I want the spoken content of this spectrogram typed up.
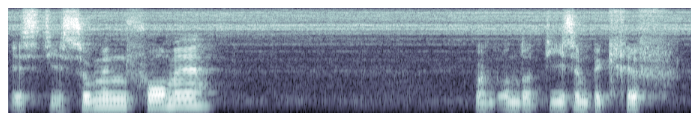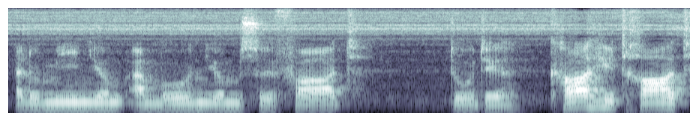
ist die Summenformel und unter diesem Begriff Aluminium, Ammonium, Sulfat, Dodecahydrat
